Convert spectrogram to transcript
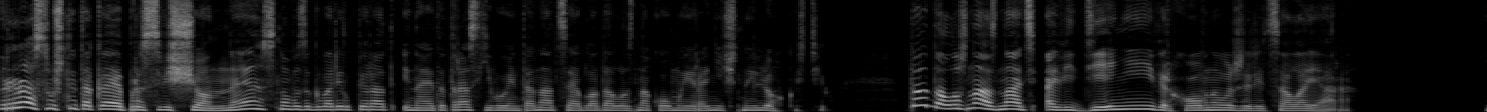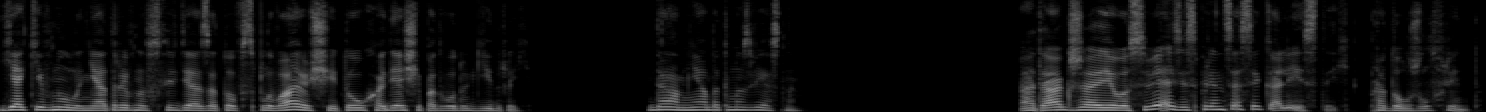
«Раз уж ты такая просвещенная, снова заговорил пират, и на этот раз его интонация обладала знакомой ироничной легкостью, то должна знать о видении верховного жреца Лаяра. Я кивнула, неотрывно следя за то всплывающей, то уходящей под воду гидрой. Да, мне об этом известно. А также о его связи с принцессой Калистой, продолжил Флинт.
